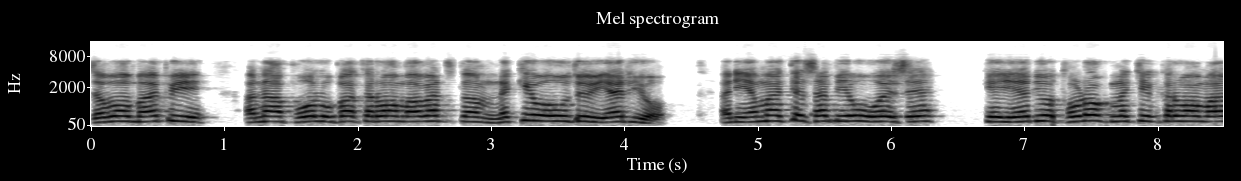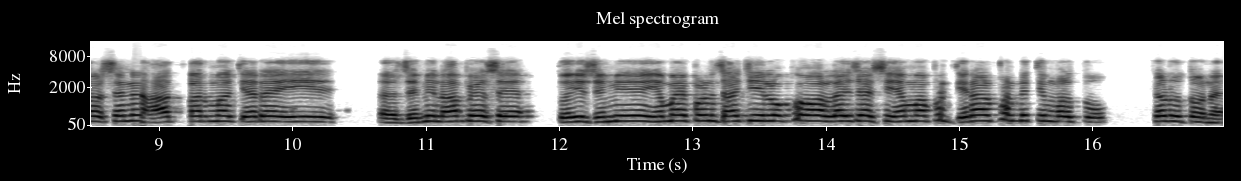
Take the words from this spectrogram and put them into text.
જવાબ આપી અને આ પોલ ઊભા કરવામાં આવે નક્કી હોવું જોઈએ એરિયો અને એમાં તે સાહેબ એવું હોય છે કે એરિયો થોડોક નક્કી કરવામાં આવે છે ને હાથ પારમાં જ્યારે એ જમીન આપે છે તો એ જમીન એમાં પણ જાજી લોકો લઈ જાય છે, એમાં પણ ધિરાણ પણ નથી મળતું ખેડૂતોને.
